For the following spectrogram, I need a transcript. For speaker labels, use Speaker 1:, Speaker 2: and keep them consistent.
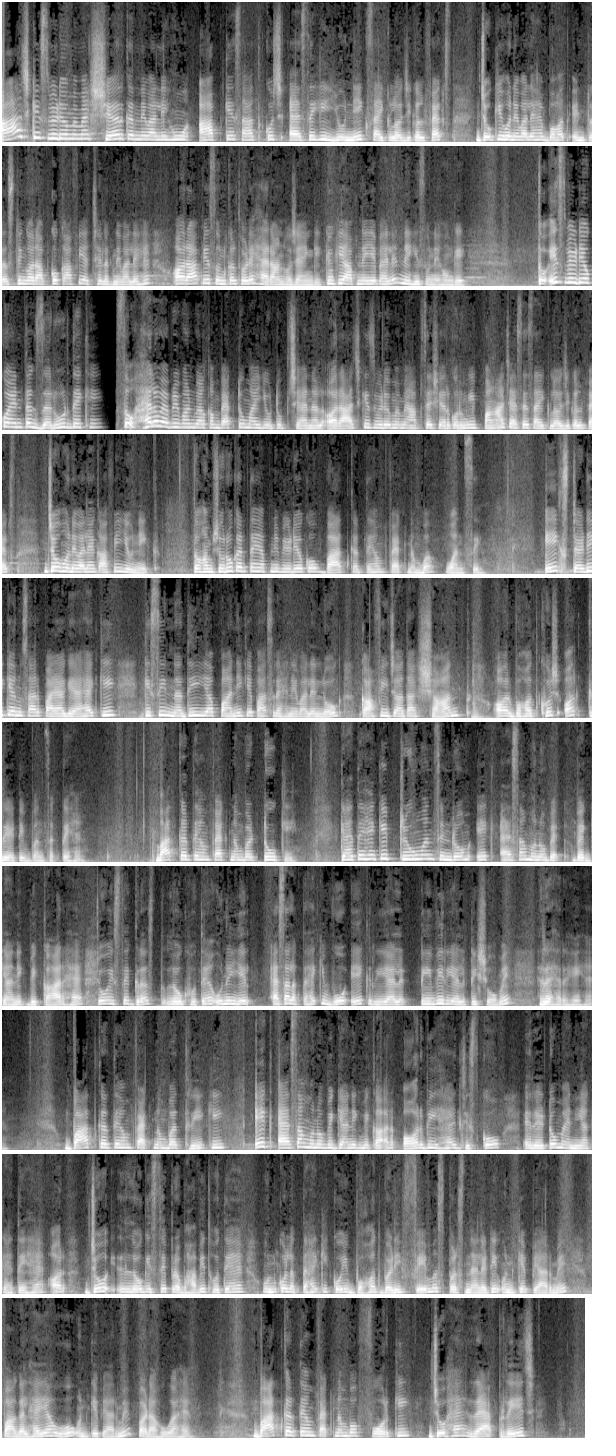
Speaker 1: आज की इस वीडियो में मैं शेयर करने वाली हूँ आपके साथ कुछ ऐसे ही यूनिक साइकोलॉजिकल फैक्ट्स जो कि होने वाले हैं बहुत इंटरेस्टिंग और आपको काफ़ी अच्छे लगने वाले हैं और आप ये सुनकर थोड़े हैरान हो जाएँगे क्योंकि आपने ये पहले नहीं सुने होंगे। तो इस वीडियो को एंड तक ज़रूर देखें। So hello everyone welcome back to my YouTube channel और आज की इस वीडियो में मैं आपसे शेयर करूँगी पाँच ऐसे साइकोलॉजिकल फैक्ट्स जो होने वाले हैं काफ़ी यूनिक तो हम शुरू करते हैं अपनी वीडियो को, बात करते हैं हम फैक्ट नंबर वन से। एक स्टडी के अनुसार पाया गया है कि किसी नदी या पानी के पास रहने वाले लोग काफ़ी ज़्यादा शांत और बहुत खुश और क्रिएटिव बन सकते हैं। बात करते हैं हम फैक्ट नंबर टू की। कहते हैं कि ट्रूमन सिंड्रोम एक ऐसा मनोवैज्ञानिक विकार है जो इससे ग्रस्त लोग होते हैं। उन्हें ये ऐसा लगता है कि वो एक रियल टीवी रियलिटी शो में रह रहे हैं। बात करते हैं हम फैक्ट नंबर थ्री की। एक ऐसा मनोवैज्ञानिक विकार और भी है जिसको एरेटोमेनिया कहते हैं और जो लोग इससे प्रभावित होते हैं, उनको लगता है कि कोई बहुत बड़ी फ़ेमस पर्सनैलिटी उनके प्यार में पागल है या वो उनके प्यार में पड़ा हुआ है। बात करते हैं हम फैक्ट नंबर फोर की, जो है रैप रेज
